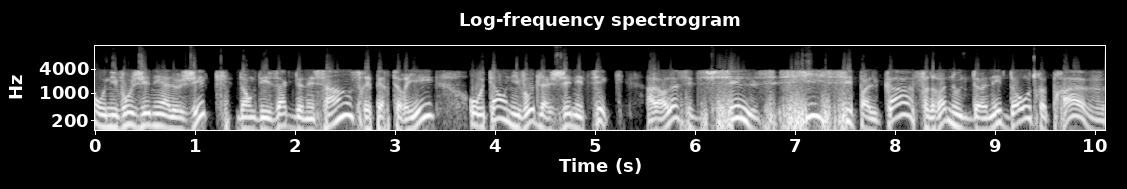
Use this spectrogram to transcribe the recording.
au niveau généalogique, donc des actes de naissance répertoriés, autant au niveau de la génétique. Alors là, c'est difficile. Si c'est pas le cas, il faudra nous donner d'autres preuves.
